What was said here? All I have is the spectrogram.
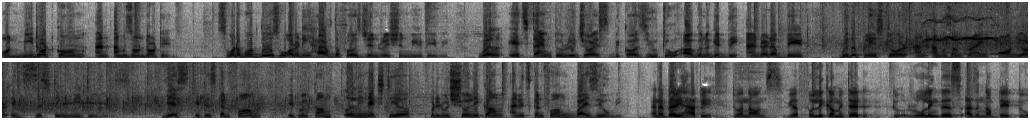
on mi.com and amazon.in. So what about those who already have the first generation Mi TV? Well, it's time to rejoice because you too are going to get the Android update with the Play Store and Amazon Prime on your existing Mi TVs. Yes, it is confirmed. It will come early next year, but it will surely come and it's confirmed by Xiaomi. And I'm very happy to announce we are fully committed to rolling this as an update to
